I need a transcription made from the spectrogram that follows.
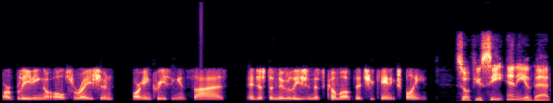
or bleeding or ulceration or increasing in size and just a new lesion that's come up that you can't explain. So if you see any of that,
